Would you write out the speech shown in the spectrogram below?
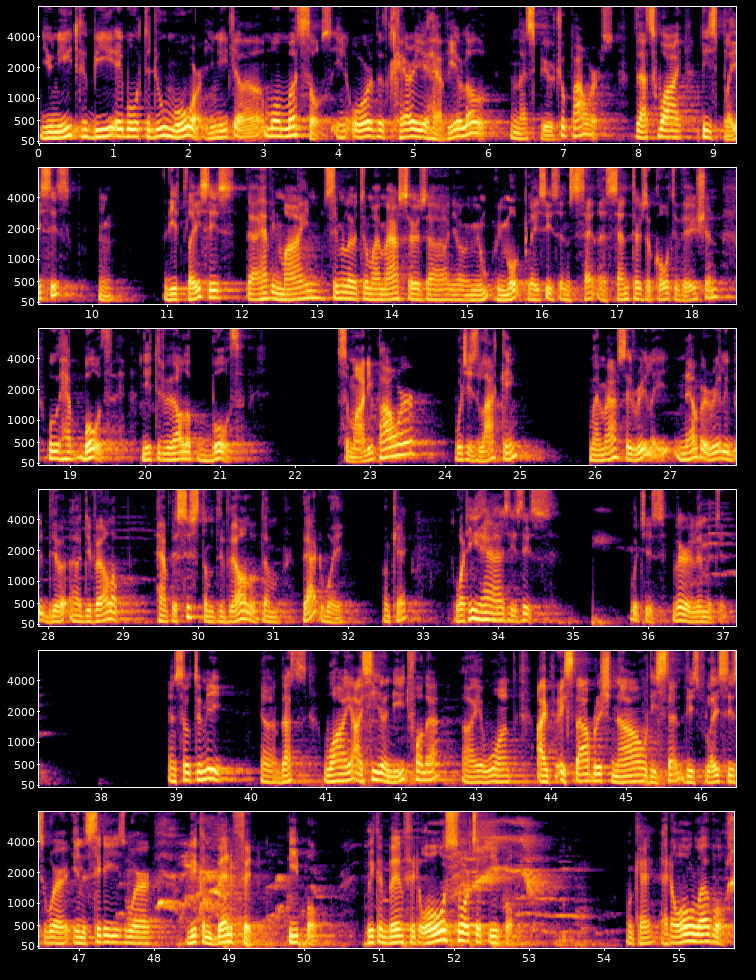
you need to be able to do more. You need uh, more muscles in order to carry a heavier load, and that's spiritual powers. That's why these places, hmm, these places that I have in mind, similar to my master's, uh, you know, remote places and uh, centers of cultivation, will have both. Need to develop both samadhi power, which is lacking. My master really never really de- uh, developed have the system develop them that way, okay? What he has is this, which is very limited. And so to me, uh, that's why I see a need for that. I want, I've established now these, these places where, in the cities where we can benefit people. We can benefit all sorts of people, okay, at all levels,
